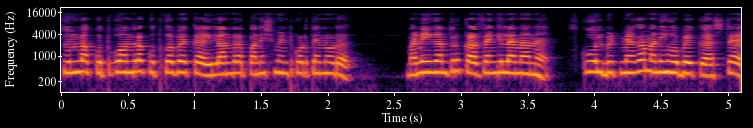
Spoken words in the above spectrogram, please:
ಸುಮ್ಮನೆ ಕುತ್ಕೋ ಅಂದ್ರೆ ಕುತ್ಕೋಬೇಕಾ ಇಲ್ಲಾಂದ್ರೆ ಪನಿಷ್ಮೆಂಟ್ ಕೊಡ್ತೇನೆ ನೋಡು. ಮನೆಗಂತೂ ಕಳ್ಸಂಗಿಲ್ಲ ನಾನು. ಸ್ಕೂಲ್ ಬಿಟ್ಮ್ಯಾಗ ಮನೆಗೆ ಹೋಗ್ಬೇಕು ಅಷ್ಟೇ.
